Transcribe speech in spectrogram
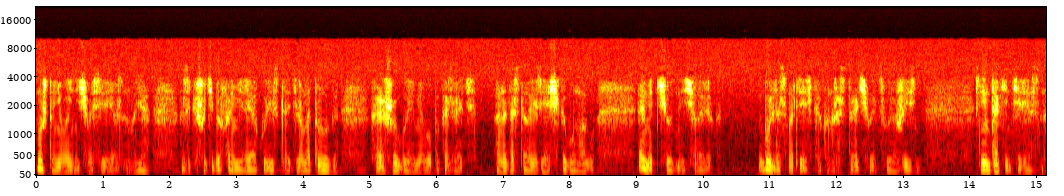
Может, у него и ничего серьезного. Я запишу тебе фамилию окулиста, дерматолога. Хорошо бы им его показать. Она достала из ящика бумагу. Эммет чудный человек. Больно смотреть, как он растрачивает свою жизнь. С ним так интересно.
